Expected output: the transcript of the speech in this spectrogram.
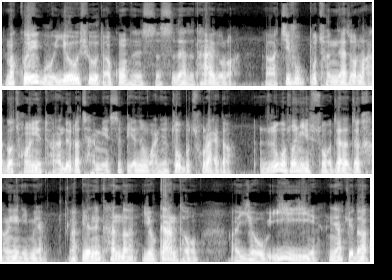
那么硅谷优秀的工程师实在是太多了啊，几乎不存在说哪个创业团队的产品是别人完全做不出来的。如果说你所在的这个行业里面啊，别人看到有干头啊，有意义，人家觉得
